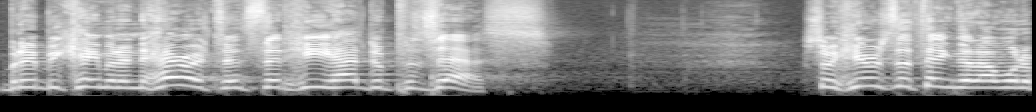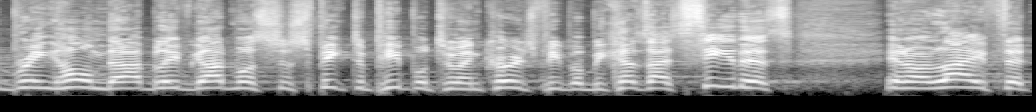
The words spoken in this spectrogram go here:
but it became an inheritance that he had to possess. So here's the thing that I want to bring home that I believe God wants to speak to people to encourage people because I see this in our life that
